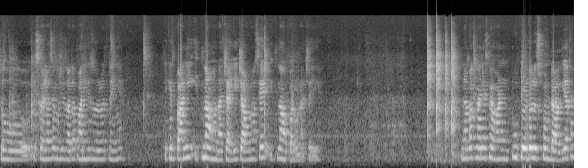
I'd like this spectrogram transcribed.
तो इस वजह से मुझे ज़्यादा पानी की ज़रूरत नहीं है। लेकिन पानी इतना होना चाहिए, चावलों से इतना ऊपर होना चाहिए। नमक मैंने इसमें वन टू टेबल स्पून डाल दिया था।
